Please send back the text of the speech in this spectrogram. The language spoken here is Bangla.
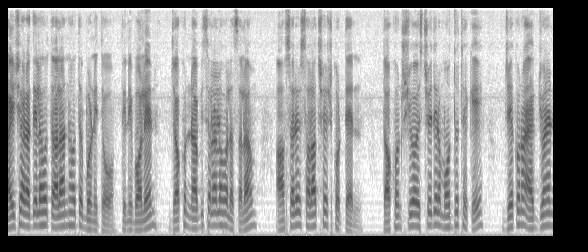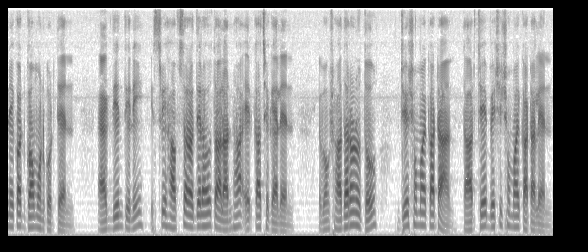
আইসা রাদিল্লাহ তালাহ হতে বর্ণিত। তিনি বলেন, যখন নবী সাল্লাহ সাল্লাম আফসারের সালাদ শেষ করতেন, তখন স্বীয় স্ত্রীদের মধ্য থেকে যে কোনো একজনের নিকট গমন করতেন। একদিন তিনি স্ত্রী হাফসা রদিল্লাহ তালাহা এর কাছে গেলেন এবং সাধারণত যে সময় কাটান, তার চেয়ে বেশি সময় কাটালেন।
